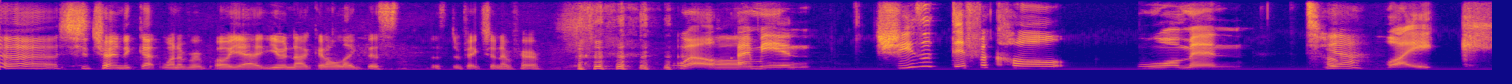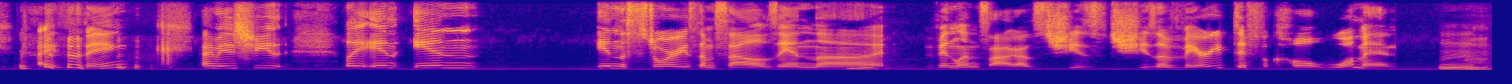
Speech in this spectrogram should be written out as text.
She's trying to cut one of her. Oh yeah, you're not gonna like this this depiction of her. well, I mean, she's a difficult woman to Yeah. like. I think. I mean, she like in in in the stories themselves in the Mm-hmm. Vinland sagas, she's she's a very difficult woman. Mm.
